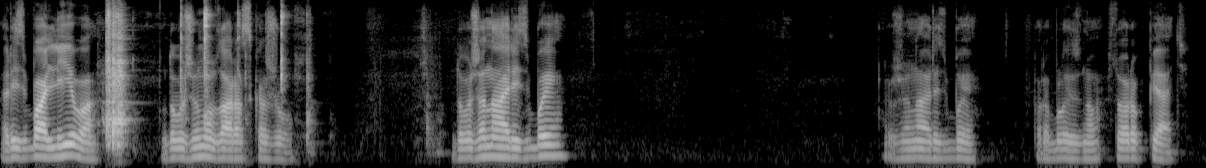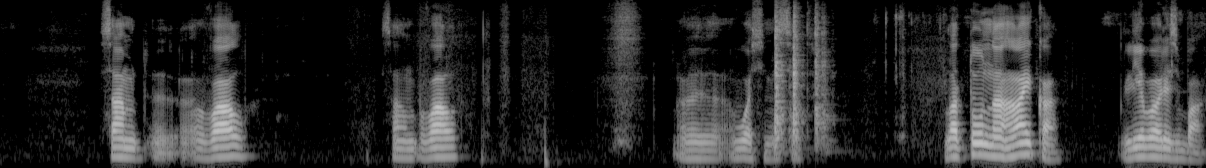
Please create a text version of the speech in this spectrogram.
Різьба ліва, довжину зараз скажу. Довжина різьби. Довжина різьби приблизно 45. Сам е, вал сам вал е, 80. Латунна гайка, ліва різьба.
